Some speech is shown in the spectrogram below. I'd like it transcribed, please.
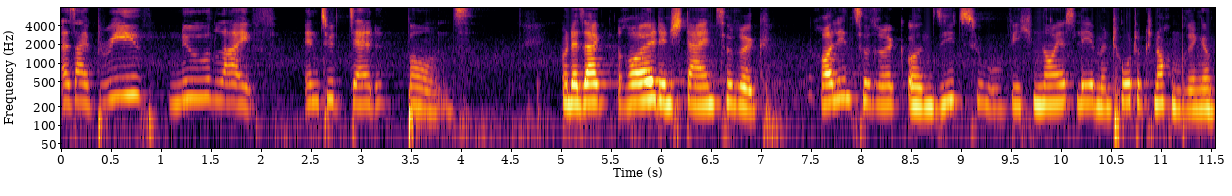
as I breathe new life into dead bones. Und er sagt, roll den Stein zurück. Roll ihn zurück und sieh zu, wie ich neues Leben in tote Knochen bringe.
